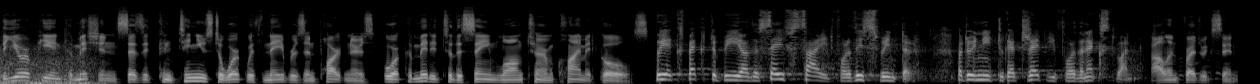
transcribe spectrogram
The European Commission says it continues to work with neighbors and partners who are committed to the same long term climate goals. We expect to be on the safe side for this winter, but we need to get ready for the next one. Alan Fredrickson,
